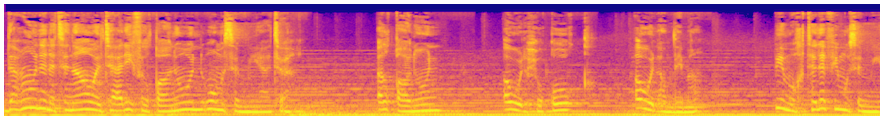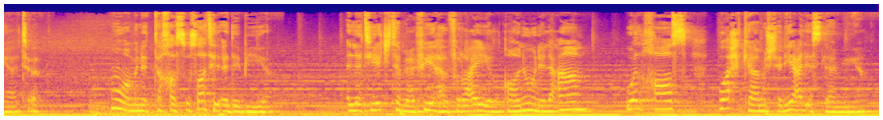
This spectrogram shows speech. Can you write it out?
دعونا نتناول تعريف القانون ومسمياته. القانون أو الحقوق أو الأنظمة. بمختلف مسمياته. هو من التخصصات الأدبية التي يجتمع فيها فرعي القانون العام والخاص وأحكام الشريعة الإسلامية.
